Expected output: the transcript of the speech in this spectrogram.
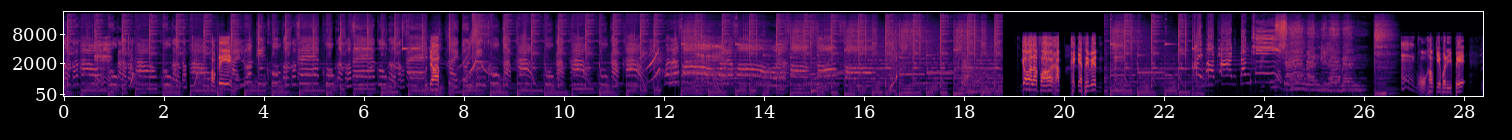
กับกะเพราคู่กับกะเพราคู่กับกะเพราของดีไข่ลวกกินคู่กับกาแฟคู่กับกาแฟคู่กับกาแฟสุดยอด ก็วันละฟองอะครับไข่ไก่เซเว่นไข่พอทานตั้งชื่ออืมโหเข้าเกมพอดีเป๊ะจ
